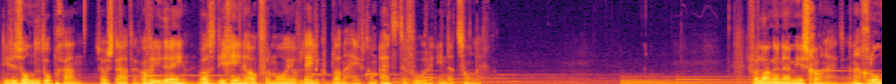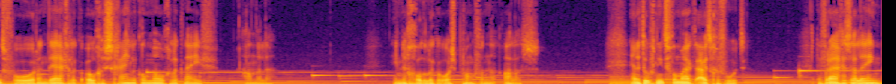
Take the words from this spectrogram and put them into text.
die de zon doet opgaan, zo staat er, over iedereen, wat diegene ook voor mooie of lelijke plannen heeft om uit te voeren in dat zonlicht. Verlangen naar meer schoonheid en een grond voor een dergelijk ogenschijnlijk onmogelijk naïef handelen. In de goddelijke oorsprong van alles. En het hoeft niet volmaakt uitgevoerd. De vraag is alleen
